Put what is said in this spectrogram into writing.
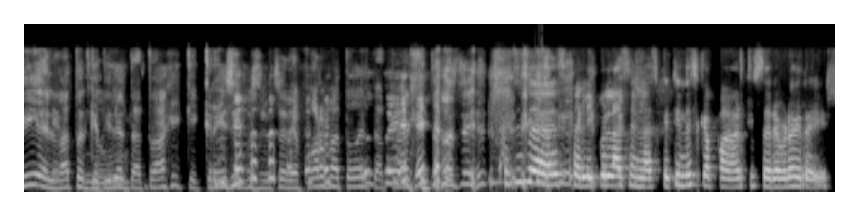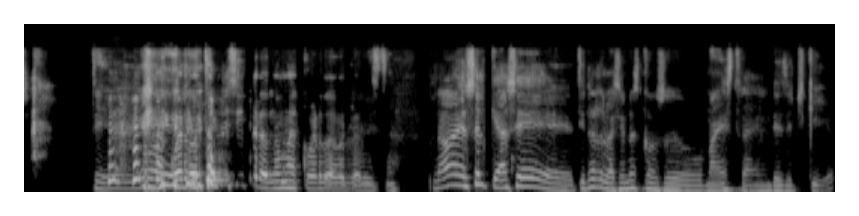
Sí, el vato que no. tiene el tatuaje que crece, pues se deforma todo el tatuaje. Entonces... Esas películas en las que tienes que apagar tu cerebro y reír. Sí. No me acuerdo, tal vez sí, pero no me acuerdo haberlo visto. No, es el que hace, tiene relaciones con su maestra desde chiquillo.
